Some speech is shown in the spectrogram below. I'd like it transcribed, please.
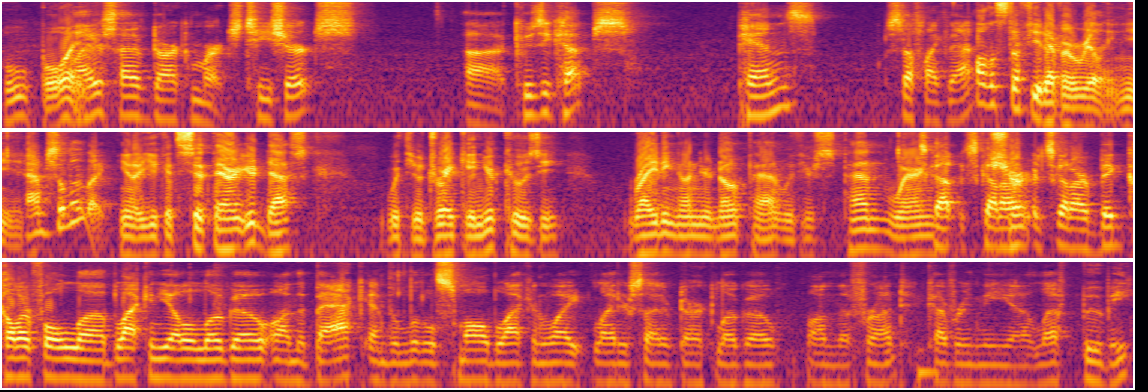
Oh boy. Lighter side of dark merch. T-shirts, uh, koozie cups, pens, stuff like that. All the stuff you'd ever really need. Absolutely. You know, you could sit there at your desk with your drink in your koozie, writing on your notepad with your pen, wearing It's got it's got our it's got our big colorful uh, black and yellow logo on the back and the little small black and white lighter side of dark logo on the front, covering the uh, left boobie,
